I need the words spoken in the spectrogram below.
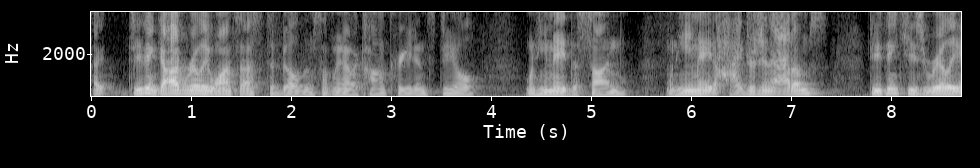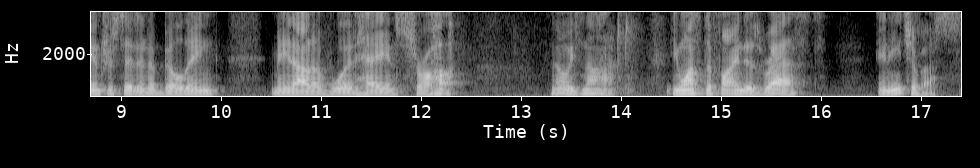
Do you think God really wants us to build him something out of concrete and steel when he made the sun, when he made hydrogen atoms? Do you think he's really interested in a building made out of wood, hay, and straw? No, he's not. He wants to find his rest in each of us.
